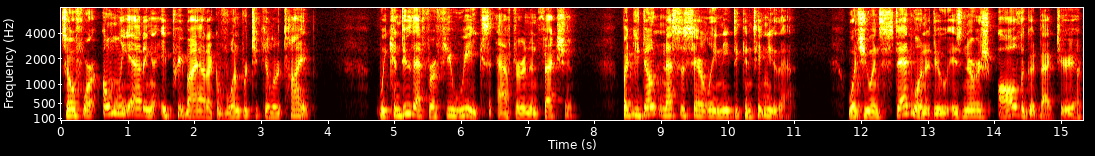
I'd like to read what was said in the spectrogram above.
So if we're only adding a probiotic of one particular type, we can do that for a few weeks after an infection, but you don't necessarily need to continue that. What you instead want to do is nourish all the good bacteria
